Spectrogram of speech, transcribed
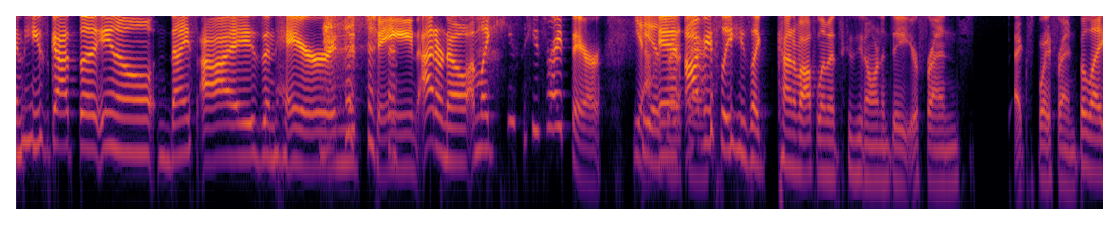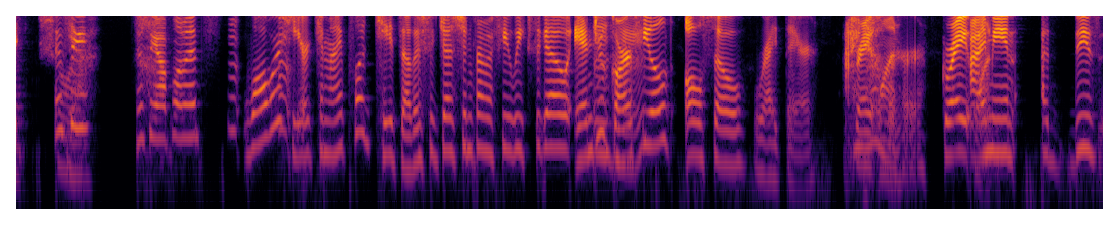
and he's got the you know nice eyes and hair and the chain. I don't know. I'm like he's he's right there, Yeah. He is and right there. obviously he's like kind of off limits because you don't want to date your friend's ex boyfriend. But like, is he? Is he off limits? While we're here, can I plug Kate's other suggestion from a few weeks ago? Andrew Mhm. Garfield, also right there. Great For one. her. Great. I mean, uh, these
